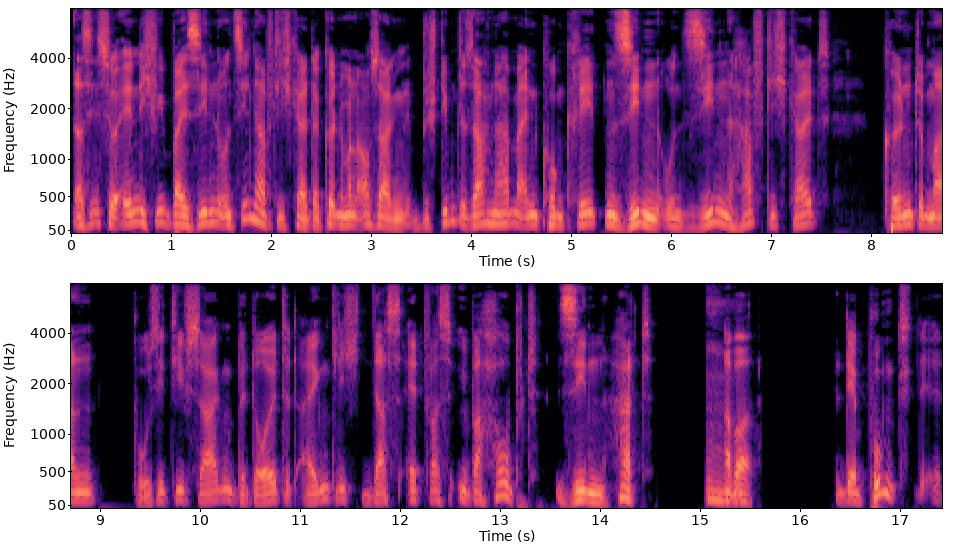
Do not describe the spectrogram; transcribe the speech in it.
Das ist so ähnlich wie bei Sinn und Sinnhaftigkeit. Da könnte man auch sagen, bestimmte Sachen haben einen konkreten Sinn und Sinnhaftigkeit könnte man positiv sagen, bedeutet eigentlich, dass etwas überhaupt Sinn hat. Mhm. Aber der Punkt, äh,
